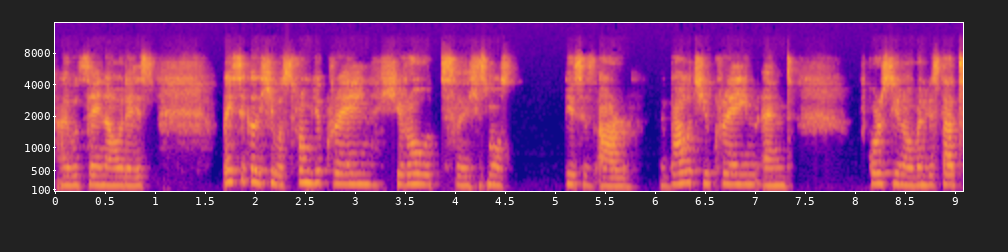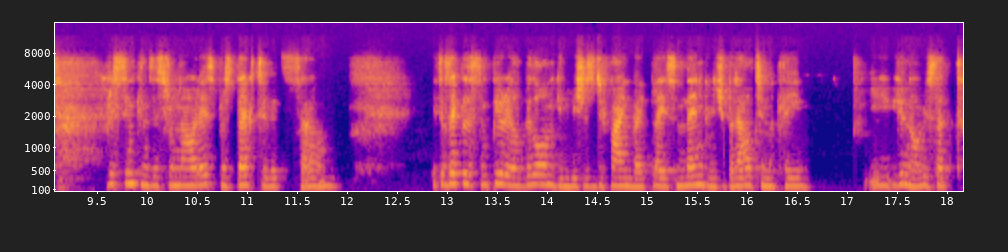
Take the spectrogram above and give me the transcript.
I would say nowadays. Basically, he was from Ukraine. He wrote uh, his most pieces are about Ukraine, and of course, you know when we start rethinking this from nowadays perspective, it's um, it's exactly this imperial belonging which is defined by place and language, but ultimately, you, you know, you start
